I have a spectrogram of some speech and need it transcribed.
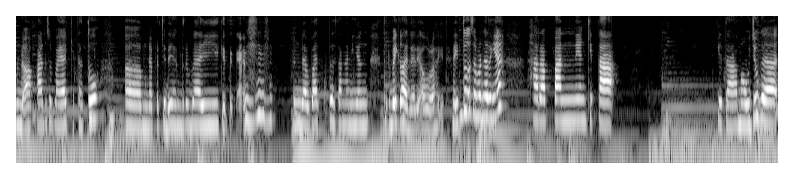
mendoakan supaya kita tuh uh, mendapat jodoh yang terbaik gitu kan. Mendapat pasangan yang terbaik lah dari Allah gitu. Nah itu sebenarnya harapan yang kita kita mau juga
